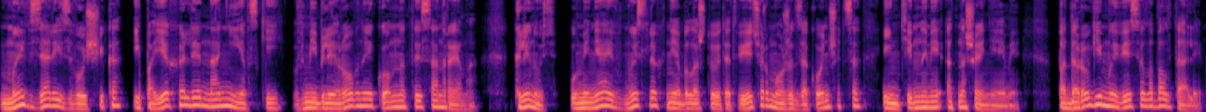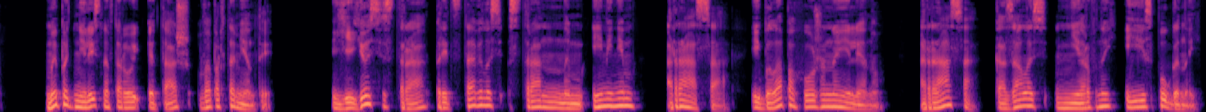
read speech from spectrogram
Мы взяли извозчика и поехали на Невский, в меблированные комнаты Санрема. Клянусь, у меня и в мыслях не было, что этот вечер может закончиться интимными отношениями. По дороге мы весело болтали. Мы поднялись на второй этаж в апартаменты. Ее сестра представилась странным именем Раса и была похожа на Елену. Раса казалась нервной и испуганной.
